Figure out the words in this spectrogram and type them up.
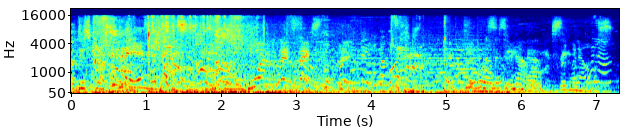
Była dyskusja. Muerte sextuple. El tiempo.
